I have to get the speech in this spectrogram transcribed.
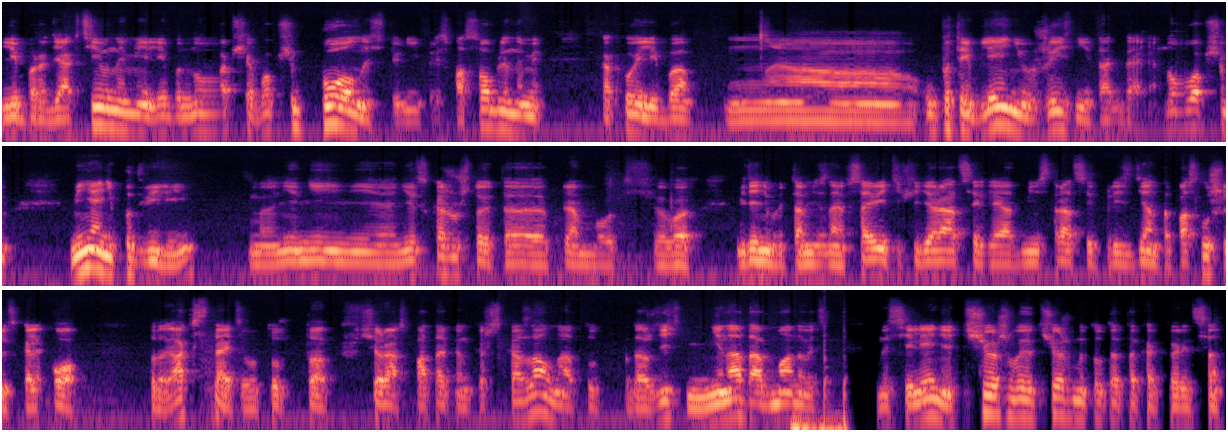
либо радиоактивными, либо, ну, вообще, в общем, полностью не приспособленными к какой-либо употреблению жизни и так далее. Ну, в общем, меня не подвели, не, не, не, не скажу, что это прям вот где-нибудь там, не знаю, в Совете Федерации или администрации президента послушали, сказали, о, а, кстати, вот тут так, вчера Потапенко же сказал, надо тут, подождите, не надо обманывать население. Чего же, вы, чё ж мы тут это, как говорится,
